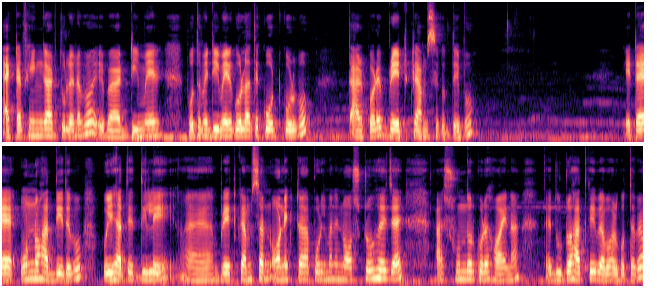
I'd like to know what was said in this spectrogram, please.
একটা ফিঙ্গার তুলে নেব। এবার ডিমের, প্রথমে ডিমের গোলাতে কোট করব। তারপরে ব্রেড ক্রামসে দেবো। এটা অন্য হাত দিয়ে দেবো। ওই হাতে দিলে ব্রেড ক্রামসটা অনেকটা পরিমাণে নষ্ট হয়ে যায় আর সুন্দর করে হয় না। তাই দুটো হাতকেই ব্যবহার করতে হবে।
